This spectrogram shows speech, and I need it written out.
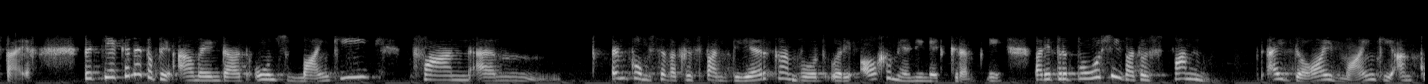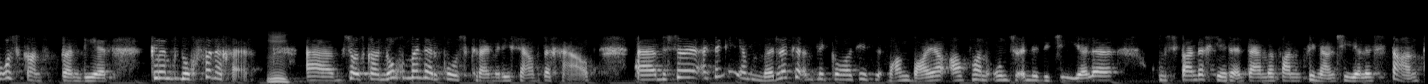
styg. Beteken dit op die oomblik dat ons mandjie van ehm um, inkomste wat gespandeer kan word oor die algemeen nie net krimp nie, maar die proporsie wat ons van uit daai mandjie aan kos kan spandeer krimp nog vinniger. Hmm. Ehm um, so ons kan nog minder kos kry met dieselfde geld. Ehm um, so ek dink die onmiddellike implikasies hang baie af van ons individuele omstandighede in terme van finansiële stand.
